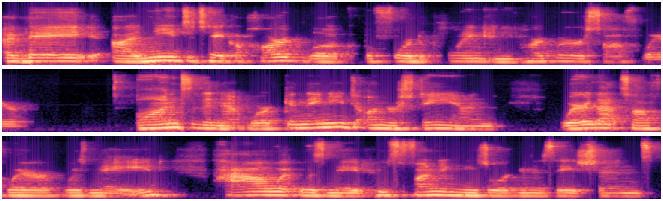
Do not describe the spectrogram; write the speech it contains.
uh, they uh, need to take a hard look before deploying any hardware or software onto the network and they need to understand where that software was made, how it was made, who's funding these organizations,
